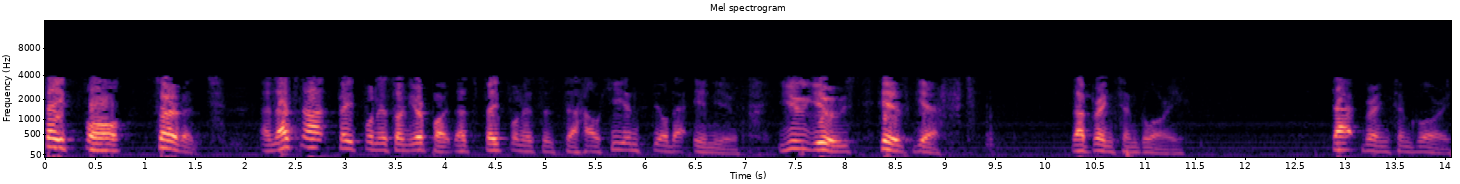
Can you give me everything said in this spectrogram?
faithful servant. And that's not faithfulness on your part. That's faithfulness as to how He instilled that in you. You used His gift. That brings Him glory. That brings Him glory.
